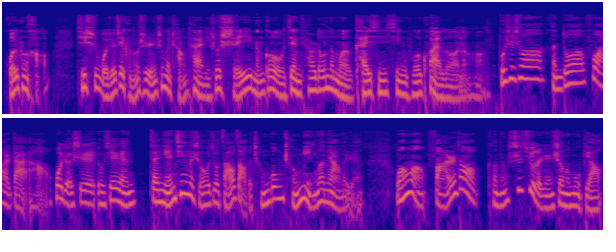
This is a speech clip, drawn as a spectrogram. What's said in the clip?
活得更好。其实，我觉得这可能是人生的常态。你说谁能够见天都那么开心、幸福和快乐呢？哈，不是说很多富二代哈，或者是有些人。在年轻的时候就早早的成功成名了那样的人，往往反而到可能失去了人生的目标，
